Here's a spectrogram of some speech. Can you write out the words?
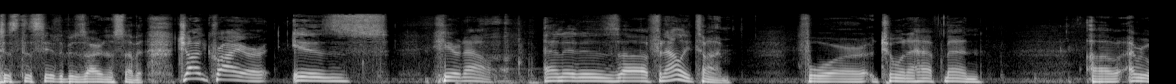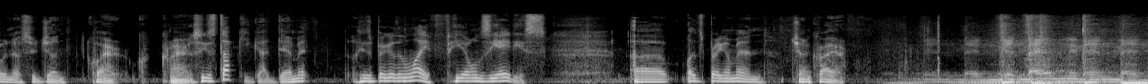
just to see the bizarreness of it. Jon Cryer is here now, and it is uh, finale time for Two and a Half Men. Uh, everyone knows who Jon Cryer, Cryer is. He's Ducky, God damn it! He's bigger than life. He owns the '80s. Uh, let's bring him in, Jon Cryer. Men, men, men, men, men, men, men,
